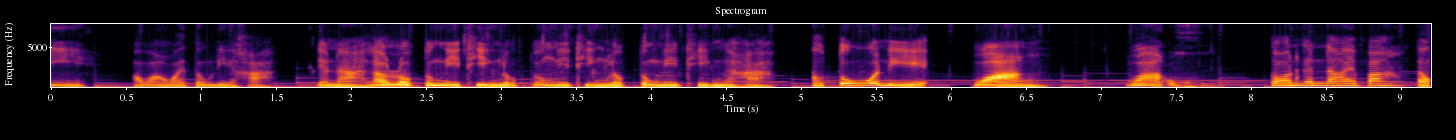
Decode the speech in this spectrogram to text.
นี่เอาวางไว้ตรงนี้ค่ะ เดี๋ยวนะ เราลบตรงนี้ทิ้งลบตรงนี้ทิ้งลบตรงนี้ทิ้งนะคะ เอาตู้อันนี้ วาง วางโอ้โห ซ้อนกันได้ปะแต่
